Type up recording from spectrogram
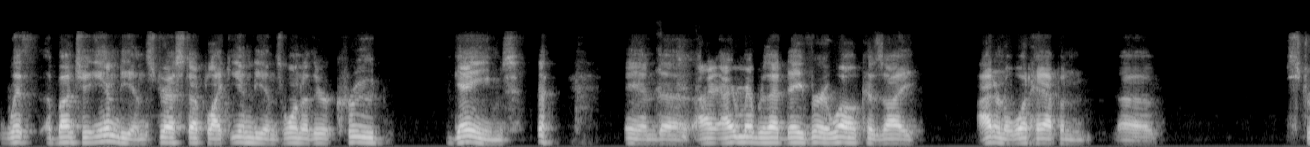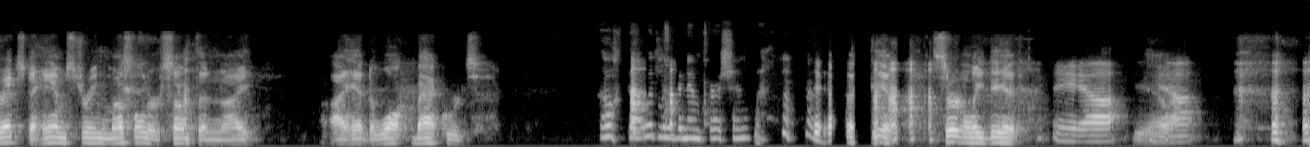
with a bunch of Indians dressed up like Indians, one of their crude games. and uh, I, I remember that day very well because I I don't know what happened, uh, stretched a hamstring muscle or something. I I had to walk backwards. Oh, that would leave an impression. Did certainly did. yeah, Yeah. yeah.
